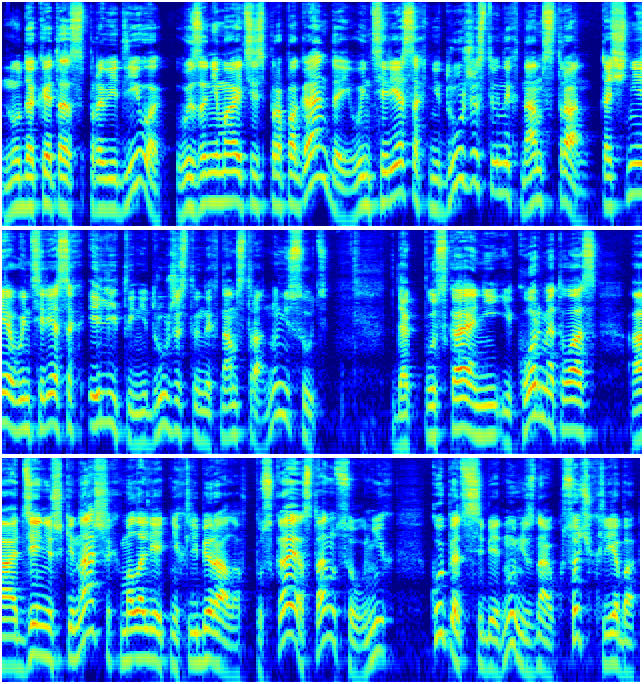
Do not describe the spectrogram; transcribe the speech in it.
Ну так это справедливо. Вы занимаетесь пропагандой в интересах недружественных нам стран. Точнее, в интересах элиты недружественных нам стран. Ну не суть. Так пускай они и кормят вас, а денежки наших малолетних либералов пускай останутся у них. Купят себе, ну не знаю, кусочек хлеба.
